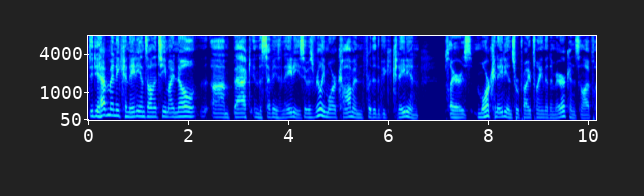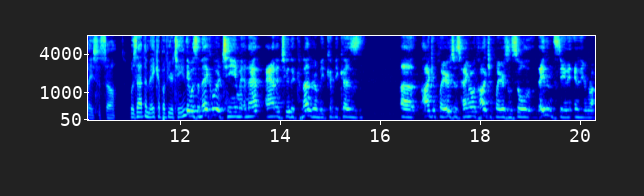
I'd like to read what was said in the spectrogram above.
Did you have many Canadians on the team? I know um, back in the 70s and 80s, it was really more common for there to be Canadian players. More Canadians were probably playing than Americans in a lot of places. So was that the makeup of your team? It was the makeup of our team, and that added to the conundrum because, because uh, hockey players just hang out with hockey players, and so they didn't see anything wrong.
